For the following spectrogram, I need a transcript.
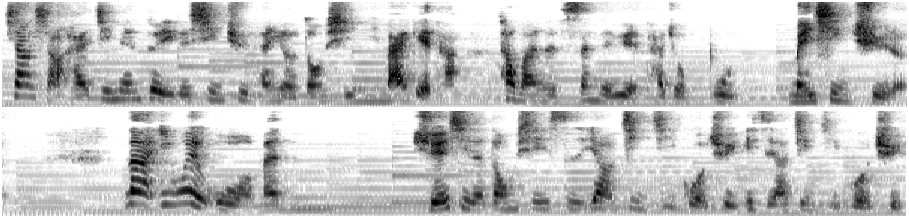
像小孩今天对一个兴趣很有东西，你买给他，他玩了三个月，他就不没兴趣了。那因为我们学习的东西是要晋级过去，一直要晋级过去。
